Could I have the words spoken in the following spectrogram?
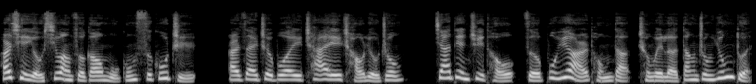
而且有希望做高母公司估值。而在这波 HIA 潮流中，家电巨头则不约而同的成为了当中拥趸。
